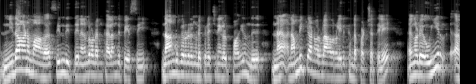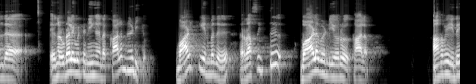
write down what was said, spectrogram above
நிதானமாக சிந்தித்து நண்பருடன் கலந்து பேசி நான்கு பேருடன் எங்களுடைய பிரச்சனைகள் பகிர்ந்து ந நம்பிக்கையானவர்களாக அவர்கள் இருக்கின்ற பட்சத்திலே எங்களுடைய உயிர் அந்த எங்கள் உடலை விட்டு நீங்க அந்த காலம் நீடிக்கும். வாழ்க்கை என்பது ரசித்து வாழ வேண்டிய ஒரு காலம். ஆகவே இதை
